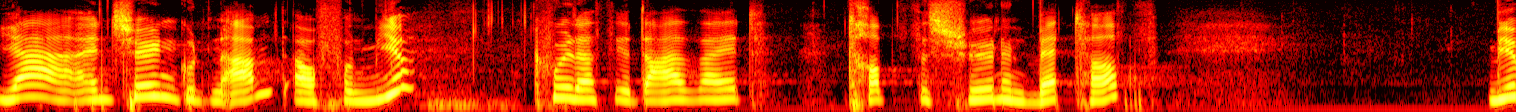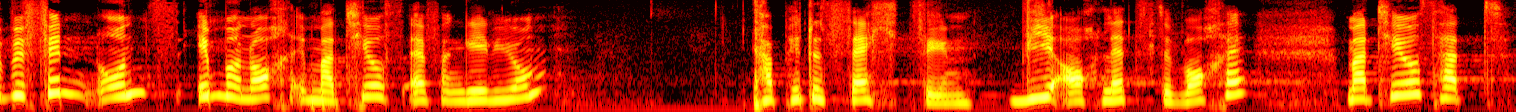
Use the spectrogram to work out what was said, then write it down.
Ja, einen schönen guten Abend auch von mir. Cool, dass ihr da seid, trotz des schönen Wetters. Wir befinden uns immer noch im Matthäusevangelium, Kapitel 16, wie auch letzte Woche. Matthäus hat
